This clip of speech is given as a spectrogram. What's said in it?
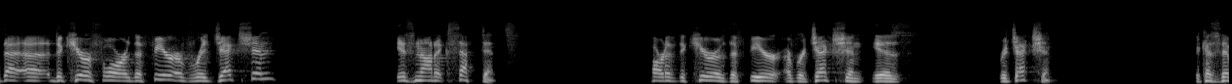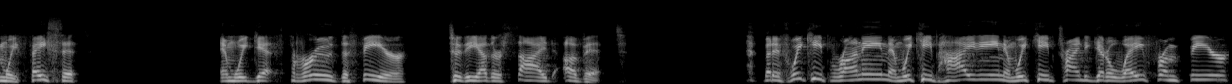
the, uh, the cure for the fear of rejection is not acceptance. Part of the cure of the fear of rejection is rejection. Because then we face it and we get through the fear to the other side of it. But if we keep running and we keep hiding and we keep trying to get away from fear,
